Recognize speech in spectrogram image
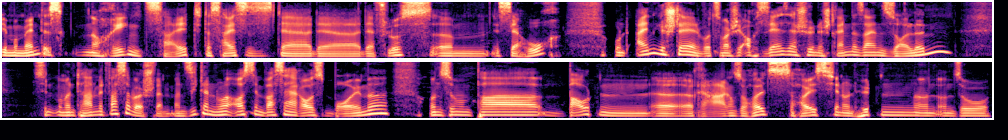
Im Moment ist noch Regenzeit, das heißt, es ist der, der, der Fluss ähm, ist sehr hoch. Und einige Stellen, wo zum Beispiel auch sehr, sehr schöne Strände sein sollen, sind momentan mit Wasser überschwemmt. Man sieht dann nur aus dem Wasser heraus Bäume und so ein paar Bautenragen, äh, so Holzhäuschen und Hütten und, und so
